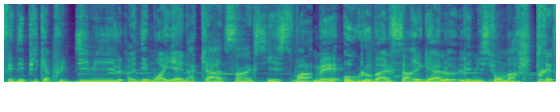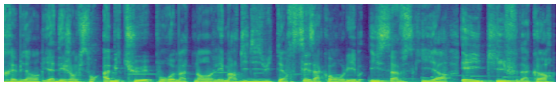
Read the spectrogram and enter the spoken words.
Fait des pics à plus de 10 000, euh, des moyennes à 4, 5, 6, voilà. Mais au global, ça régale, l'émission marche très très bien. Il y a des gens qui sont habitués, pour eux maintenant, les mardis 18h, c'est Zach en libre, ils savent ce qu'il y a et ils kiffent, d'accord?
